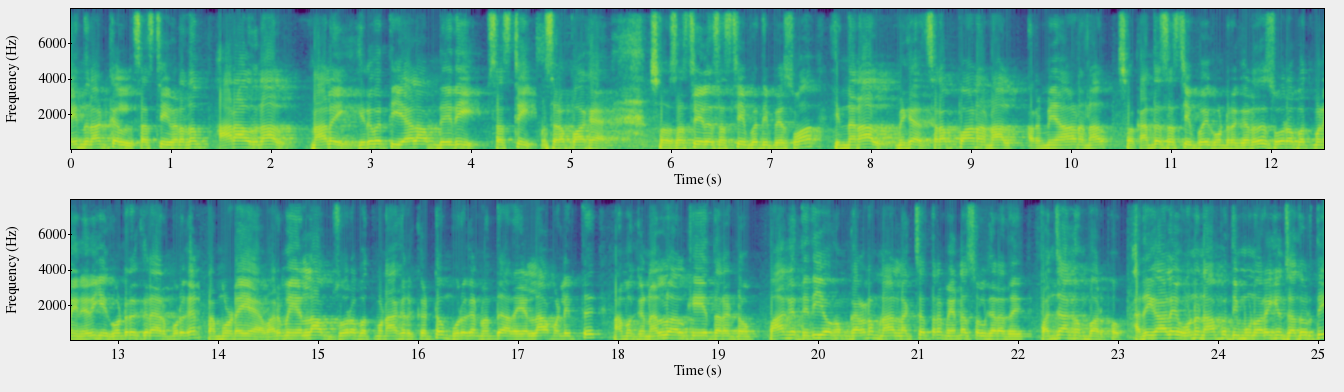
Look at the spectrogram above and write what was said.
ஐந்து நாட்கள் சஷ்டி விரதம். ஆறாவது நாள் நாளை இருபத்தி ஏழாம் தேதி சஷ்டி சிறப்பாக. ஸோ சஷ்டியில் சஷ்டியை பற்றி பேசுவோம். இந்த நாள் மிக சிறப்பான நாள் அருமையான நாள். ஸோ கந்த சஷ்டி போய் கொண்டிருக்கிறது சூரபத்மனை நெருங்கி கொண்டிருக்கிறார் முருகன். நம்முடைய வறுமையெல்லாம் சூரபத்மனாக இருக்கட்டும். முருகன் வந்து அதையெல்லாம் அளித்து நமக்கு நல் வாழ்க்கையை தரட்டும். வாங்க திதியோகம் காரணம் நாள் நட்சத்திரம் என்ன சொல்கிறது? பஞ்சாங்கம் பார்ப்போம். அதிகாலை ஒன்று நாற்பத்தி மூணு வரைக்கும் சதுர்த்தி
